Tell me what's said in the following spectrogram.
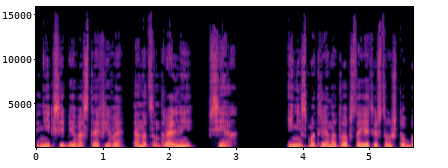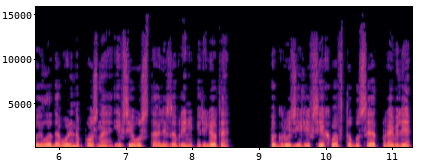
не к себе в Астафьево, а на центральный всех. И несмотря на то обстоятельство, что было довольно поздно и все устали за время перелета, погрузили всех в автобус и отправили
